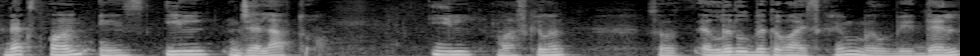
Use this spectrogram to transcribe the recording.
The next one is il gelato. Il masculine. So a little bit of ice cream will be del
